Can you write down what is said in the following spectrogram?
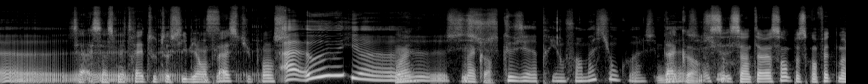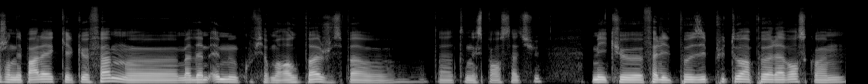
Euh, Ça, ça se mettrait tout aussi bien en euh, place, tu penses? Ah oui, oui, euh, c'est ce que j'ai appris en formation. quoi. D'accord. c'est intéressant parce qu'en fait, moi j'en ai parlé avec quelques femmes. euh, Madame M me confirmera ou pas, je sais pas euh, t'as ton expérience là-dessus, mais que fallait le poser plutôt un peu à l'avance quand même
